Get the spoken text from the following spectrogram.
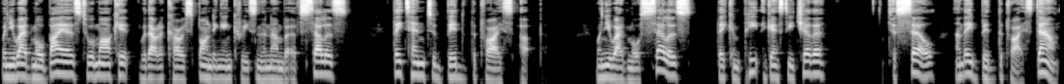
When you add more buyers to a market without a corresponding increase in the number of sellers, they tend to bid the price up. When you add more sellers, they compete against each other to sell and they bid the price down.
